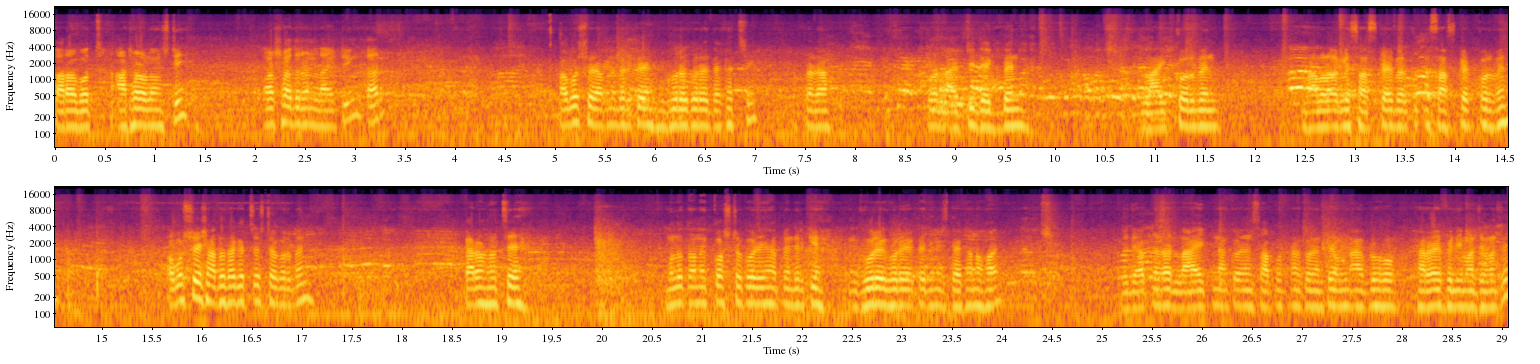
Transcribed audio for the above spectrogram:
পারাবত আঠারো লঞ্চটি। অসাধারণ লাইটিং তার। অবশ্যই আপনাদেরকে ঘুরে ঘুরে দেখাচ্ছি। আপনারা পুরো লাইভটি দেখবেন লাইক করবেন, ভালো লাগলে সাবস্ক্রাইব সাবস্ক্রাইব করবেন। অবশ্যই সাথে থাকার চেষ্টা করবেন। কারণ হচ্ছে মূলত অনেক কষ্ট করে আপনাদেরকে ঘুরে ঘুরে একটা জিনিস দেখানো হয়। যদি আপনারা লাইক না করেন সাপোর্ট না করেন, তেমন আগ্রহ হারায় ফেলি মাঝে মাঝে।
